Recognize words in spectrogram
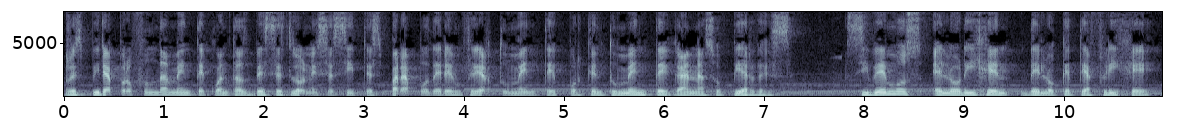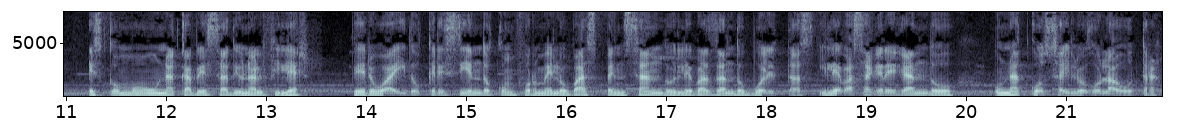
Respira profundamente cuantas veces lo necesites para poder enfriar tu mente, porque en tu mente ganas o pierdes. Si vemos el origen de lo que te aflige, es como una cabeza de un alfiler, pero ha ido creciendo conforme lo vas pensando y le vas dando vueltas y le vas agregando una cosa y luego la otra.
